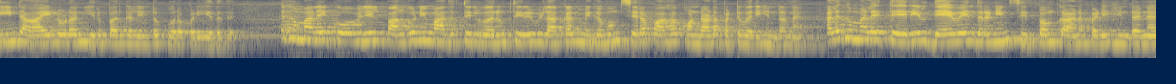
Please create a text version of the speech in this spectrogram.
நீண்ட ஆயுளுடன் இருப்பார்கள் என்று கூறப்படுகிறது. அழகுமலை கோவிலில் பங்குனி மாதத்தில் வரும் திருவிழாக்கள் மிகவும் சிறப்பாக கொண்டாடப்பட்டு வருகின்றன. அழகுமலை தேரில் தேவேந்திரனின் சிற்பம் காணப்படுகின்றன.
